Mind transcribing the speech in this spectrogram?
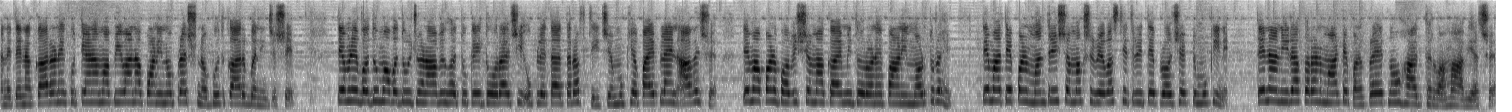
અને તેના કારણે કુતિયાણામાં પીવાના પાણીનો પ્રશ્ન ભૂતકાળ બની જશે. તેમણે વધુમાં વધુ જણાવ્યું હતું કે ધોરાજી ઉપલેતા તરફથી જે મુખ્ય પાઇપલાઇન આવે છે, તેમાં પણ ભવિષ્યમાં કાયમી ધોરણે પાણી મળતું રહે તે માટે પણ મંત્રી સમક્ષ વ્યવસ્થિત રીતે પ્રોજેક્ટ મૂકીને તેના નિરાકરણ માટે પણ પ્રયત્નો હાથ ધરવામાં આવ્યા છે.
